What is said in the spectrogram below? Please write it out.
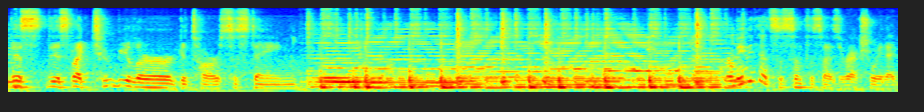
This, this, this like tubular guitar sustain. Or maybe that's the synthesizer actually. That.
